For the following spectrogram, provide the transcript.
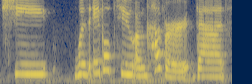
she was able to uncover that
